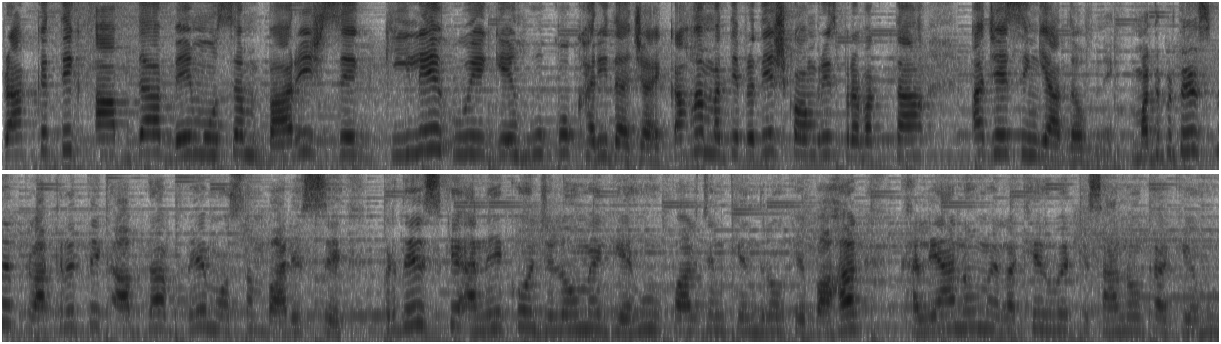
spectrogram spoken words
प्राकृतिक आपदा, बेमौसम, बारिश से गीले हुए गेहूँ को खरीदा जाए, कहा मध्य प्रदेश कांग्रेस प्रवक्ता अजय सिंह यादव ने। मध्य प्रदेश में प्राकृतिक आपदा, बेमौसम, बारिश से प्रदेश के अनेकों जिलों में गेहूँ उपार्जन केंद्रों के बाहर खलियानों में रखे हुए किसानों का गेहूँ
